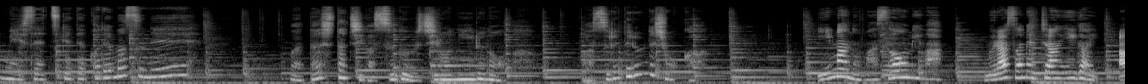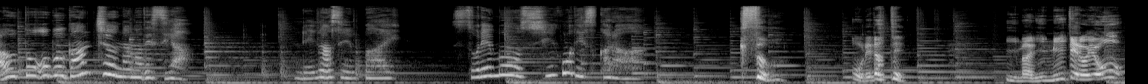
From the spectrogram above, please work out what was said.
見せつけてくれますね。私たちがすぐ後ろにいるの忘れてるんでしょうか？今の正臣は村雨ちゃん以外アウト・オブ・眼中なのですよ。レナ先輩それもう死後ですから俺だって今に見てろよ。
